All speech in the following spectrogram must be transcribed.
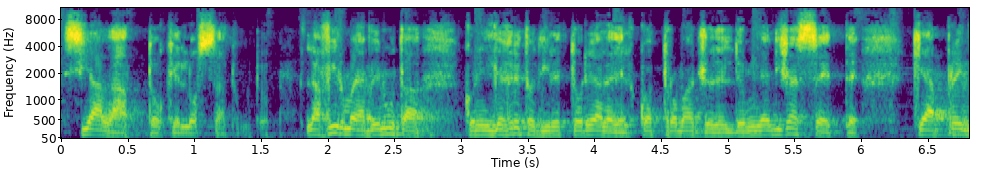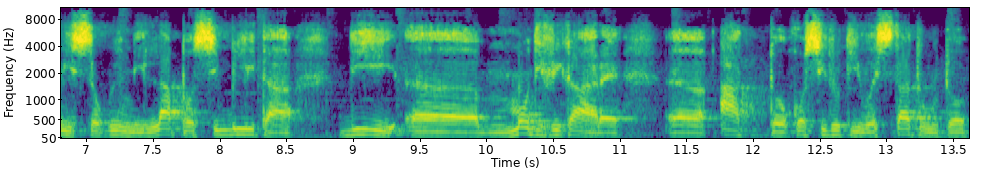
sia l'atto che lo statuto. La firma è avvenuta con il decreto direttoriale del 4 maggio del 2017 che ha previsto quindi la possibilità di eh, modificare eh, atto costitutivo e statuto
